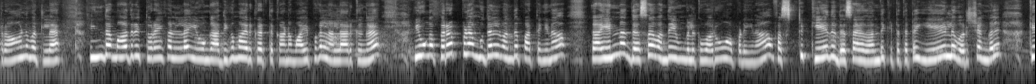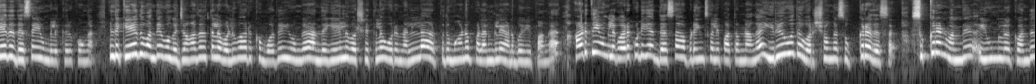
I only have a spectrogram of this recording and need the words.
இராணுவத்தில் இந்த மாதிரி துறைகளில் இவங்க அதிகமாக இருக்கிறதுக்கான வாய்ப்புகள் நல்லா இருக்குங்க. இவங்க பிறப்பில் முதல் வந்து பார்த்தீங்கன்னா என்ன தசை வந்து இவங்களுக்கு வரும் அப்படின்னா ஃபஸ்ட்டு கேது தசை வந்து கிட்டத்தட்ட ஏழு வருஷங்கள் கேது தசை இவங்களுக்கு இருக்குங்க. இந்த கேது வந்து இவங்க ஜாதகத்தில் வலுவாக இருக்கும்போது இவங்க அந்த ஏழு வருஷத்தில் ஒரு நல்ல அற்புதமான பலன்களை அனுபவிப்பாங்க. அடுத்து இவங்களுக்கு வரக்கூடிய தசை அப்படின்னு சொல்லி பார்த்தோம்னாங்க இருபது வருஷங்க சுக்கர தசை. சுக்கரன் வந்து இவங்களுக்கு வந்து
